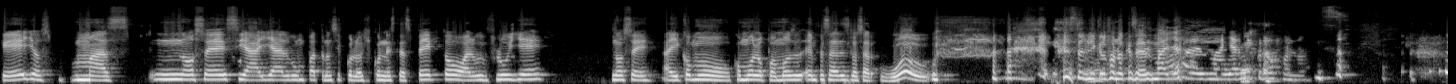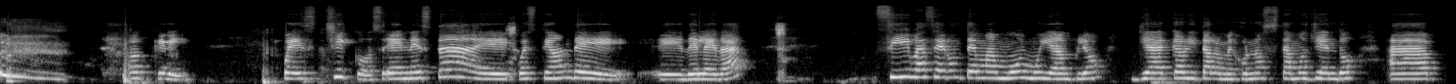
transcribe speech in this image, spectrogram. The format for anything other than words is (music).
que ellos, más no sé si hay algún patrón psicológico en este aspecto o algo influye. No sé, ahí cómo, cómo lo podemos empezar a desglosar. ¡Wow! (laughs) es el micrófono que se desmaya. Vamos a desmayar micrófono. Ok. Pues chicos, en esta eh, cuestión de, eh, de la edad, sí va a ser un tema muy, muy amplio, ya que ahorita a lo mejor nos estamos yendo a,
